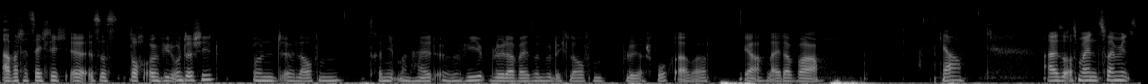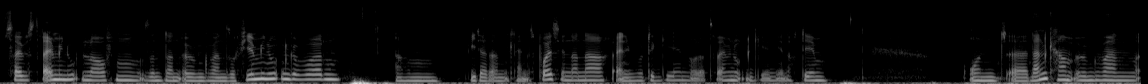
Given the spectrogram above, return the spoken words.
Aber tatsächlich äh, ist es doch irgendwie ein Unterschied. Und äh, Laufen trainiert man halt irgendwie blöderweise nur durch Laufen. Blöder Spruch, aber ja, leider wahr. Ja, also aus meinen zwei, zwei bis drei Minuten Laufen sind dann irgendwann so vier Minuten geworden. Ähm, wieder dann ein kleines Päuschen danach, eine Minute gehen oder zwei Minuten gehen, je nachdem. Und äh, dann kam irgendwann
